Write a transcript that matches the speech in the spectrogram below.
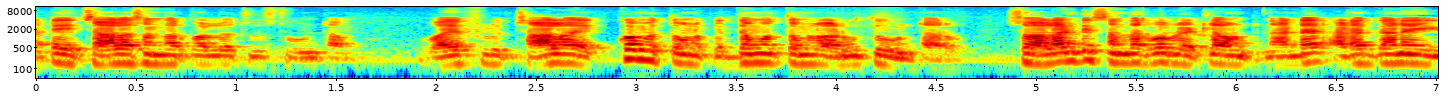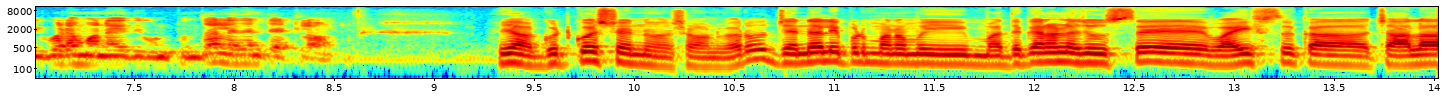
అంటే చాలా సందర్భాల్లో చూస్తూ ఉంటాం. వైఫ్లు చాలా ఎక్కువ మొత్తంలో పెద్ద మొత్తంలో అడుగుతూ ఉంటారు. సో అలాంటి సందర్భంలో ఎట్లా ఉంటుంది? అంటే అడగగానే ఇవ్వడం అనేది ఉంటుందా? లేదంటే ఎట్లా ఉంటుంది? యా గుడ్ క్వశ్చన్ శ్రవణ్ గారు. జనరల్ ఇప్పుడు మనం ఈ మధ్యకాలంలో చూస్తే వైఫ్స్ చాలా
